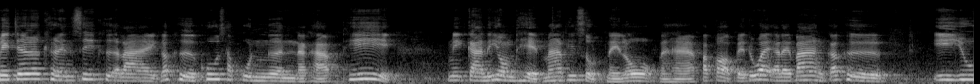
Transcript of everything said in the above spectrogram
Major Currency คืออะไร ก็คือคู่สกุลเงินนะครับ ที่มีการนิยมเทรดมากที่สุดในโลกนะฮะ ประกอบไปด้วยอะไรบ้างก็คือ EU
